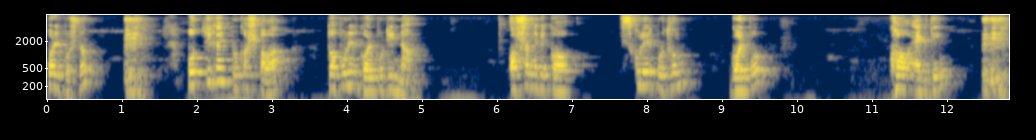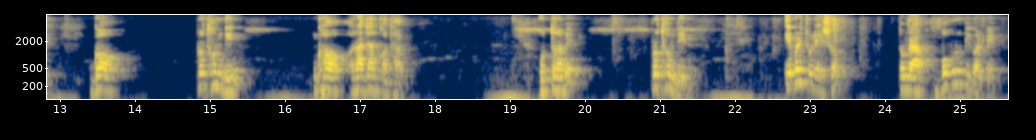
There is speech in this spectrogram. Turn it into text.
পরের প্রশ্ন, পত্রিকায় প্রকাশ পাওয়া তপনের গল্পটির নাম। অপশান নেবে ক, স্কুলের প্রথম গল্প, খ, একদিন, গ প্রথম দিন ঘ রাজার কথা। উত্তর হবে, প্রথম দিন। এবারে চলে এসো, তোমরা বহুরূপী গল্পে।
